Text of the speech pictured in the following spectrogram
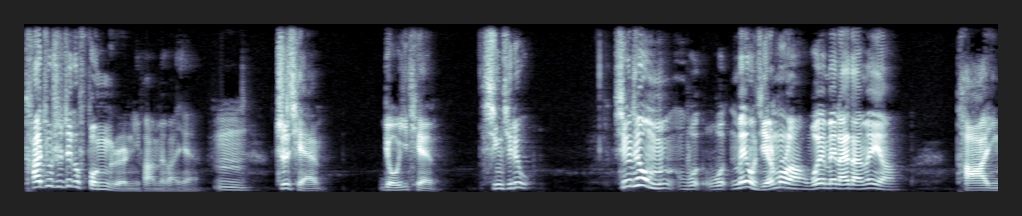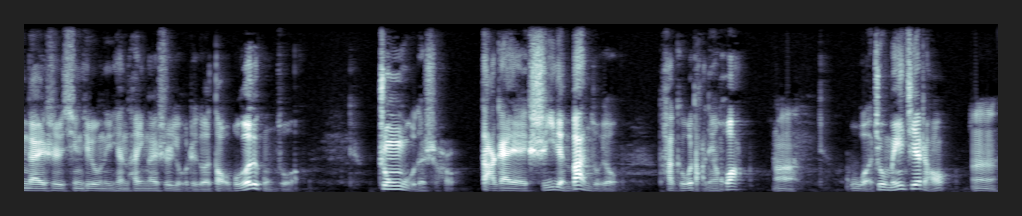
他就是这个风格，你发没发现？嗯之前有一天星期六，星期六我我我没有节目啊，我也没来单位啊，他应该是星期六那天，他应该是有这个导播的工作。中午的时候，大概十一点半左右，他给我打电话，啊，我就没接着。嗯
